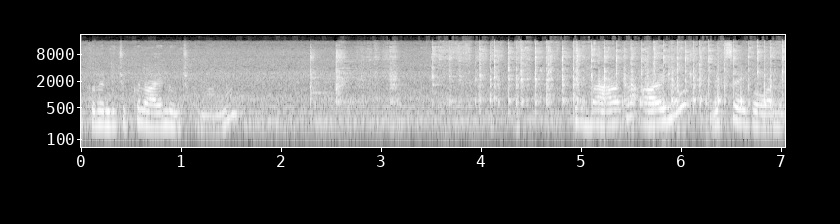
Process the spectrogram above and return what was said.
ఒక రెండు చుక్కలు ఆయిల్ ఉంచుకున్నాను. బాగా ఆయిల్ మిక్స్ అయిపోవాలి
